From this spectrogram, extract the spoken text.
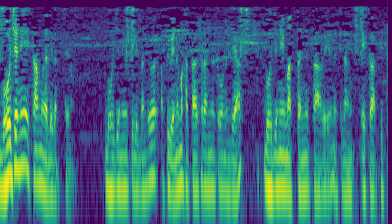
භෝජනය ඊටම වැදගත් වෙනවා. භෝජනය පිළිබඳව අපි වෙනම කතා කරන්නට ඕන දෙයක්. භෝජනයේ මත්ඤ්‍යතාවය නැතිනම් ඒක අපිට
